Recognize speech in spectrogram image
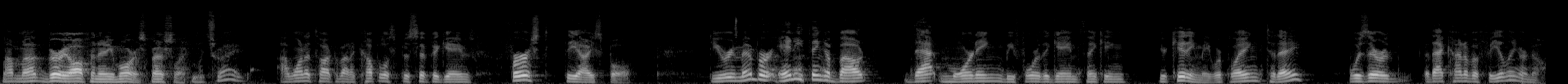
Not, not very often anymore, especially. That's right. I want to talk about a couple of specific games. First, the Ice Bowl. Do you remember anything about that morning before the game thinking, you're kidding me, we're playing today? Was there that kind of a feeling or no?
